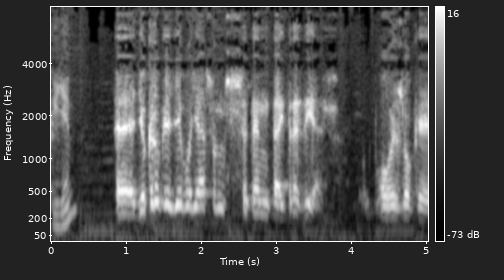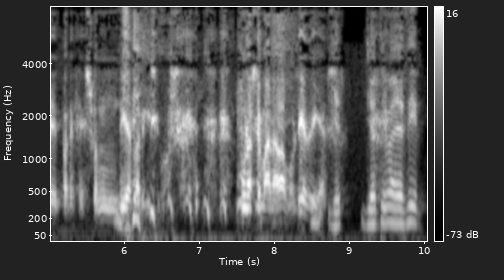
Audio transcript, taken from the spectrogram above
Guillem? Eh, yo creo que llevo ya son 73 días o es lo que parece, son días larguísimos. Una semana, vamos, diez días. Yo, te iba a decir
